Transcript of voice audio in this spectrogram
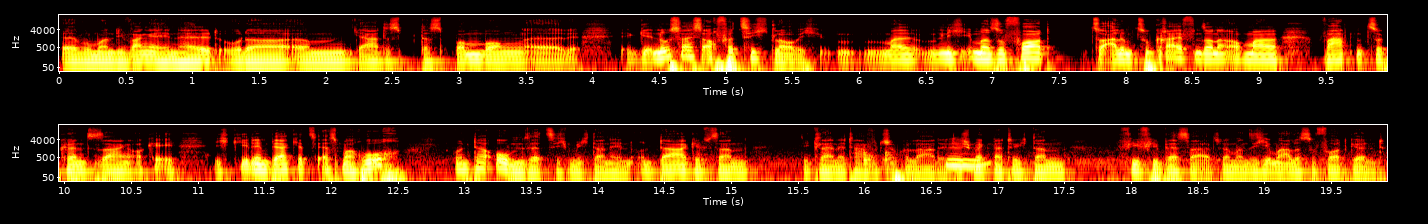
äh, wo man die Wange hinhält oder ähm, ja, das, das Bonbon. Äh, Genuss heißt auch Verzicht, glaube ich. Mal nicht immer sofort zu allem zugreifen, sondern auch mal warten zu können, zu sagen, okay, ich gehe den Berg jetzt erstmal hoch und da oben setze ich mich dann hin. Und da gibt es dann die kleine Tafel Schokolade. Die mhm. schmeckt natürlich dann viel, viel besser, als wenn man sich immer alles sofort gönnt.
